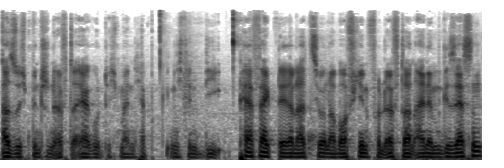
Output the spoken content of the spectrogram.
also ich bin schon öfter, ja gut, ich meine, ich habe nicht die, die perfekte Relation, aber auf jeden Fall öfter an einem gesessen.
